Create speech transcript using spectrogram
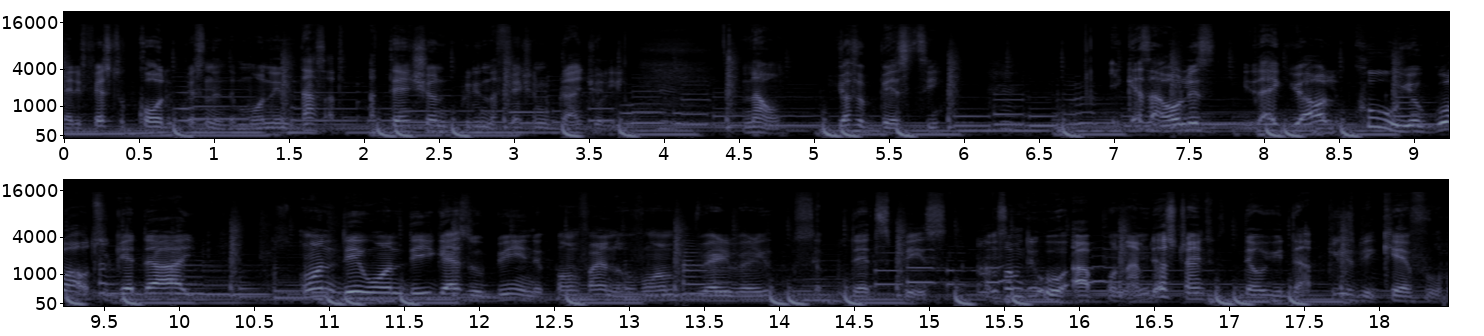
You're the first to call the person in the morning. That's attention, breeding affection gradually. Mm-hmm. Now you have a bestie. You guys are always like you're all cool. You go out together. One day, one day, you guys will be in the confine of one very, very dead space, and something will happen. I'm just trying to tell you that please be careful.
